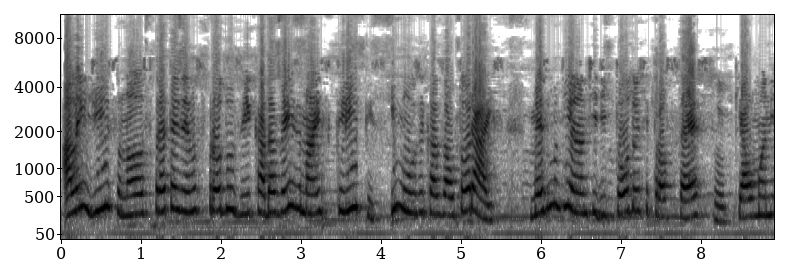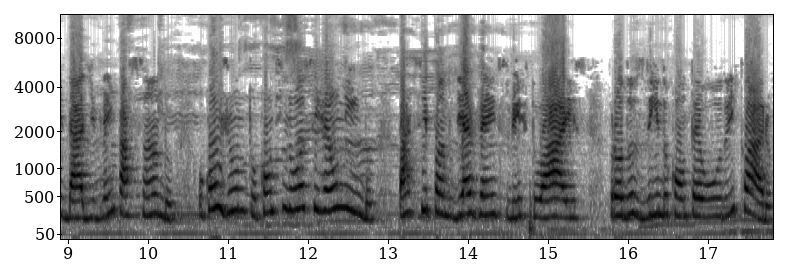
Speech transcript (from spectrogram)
Além disso, nós pretendemos produzir cada vez mais clipes e músicas autorais mesmo diante de todo esse processo que a humanidade vem passando, o conjunto continua se reunindo, participando de eventos virtuais, produzindo conteúdo e, claro,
